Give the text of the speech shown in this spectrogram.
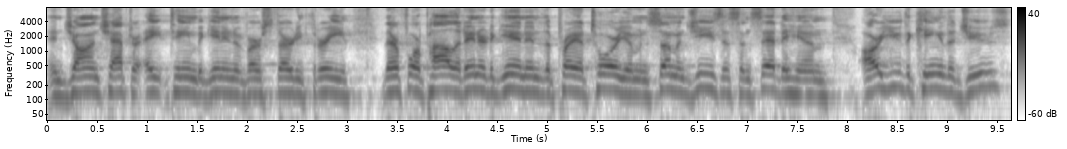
in John chapter 18, beginning in verse 33. Therefore, Pilate entered again into the praetorium and summoned Jesus and said to him, Are you the king of the Jews?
